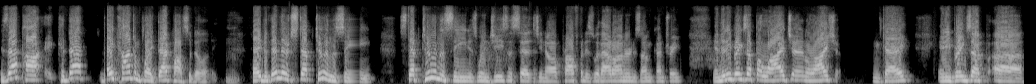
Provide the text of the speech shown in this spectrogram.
Is that po- could that they contemplate that possibility? Mhm. Okay, but then there's step two in the scene. Step two in the scene is when Jesus says, you know, a prophet is without honor in his own country. And then he brings up Elijah and Elisha. Okay. And he brings up uh,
